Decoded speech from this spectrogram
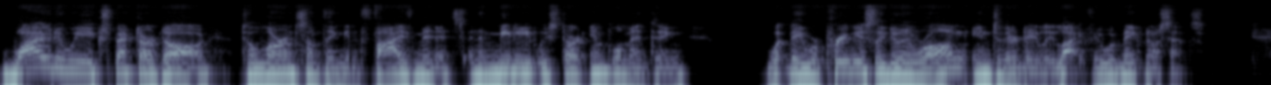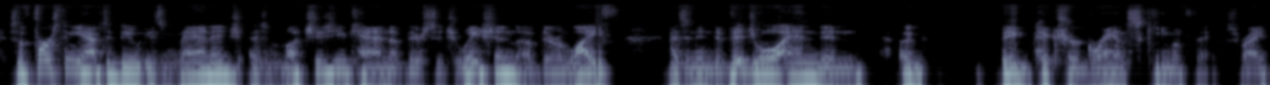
why do we expect our dog to learn something in 5 minutes and immediately start implementing what they were previously doing wrong into their daily life? It would make no sense. So the first thing you have to do is manage as much as you can of their situation, of their life, as an individual and in a big picture grand scheme of things, right?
